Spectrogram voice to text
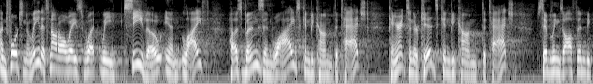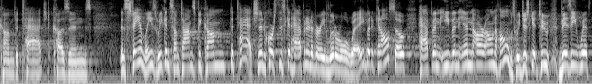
Unfortunately, that's not always what we see, though, in life. Husbands and wives can become detached. Parents and their kids can become detached. Siblings often become detached. Cousins. As families, we can sometimes become detached. And of course, this can happen in a very literal way, but it can also happen even in our own homes. We just get too busy with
